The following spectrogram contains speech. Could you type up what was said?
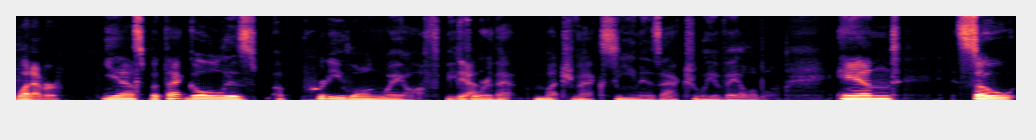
whatever. Yes, but that goal is a pretty long way off Yeah. before that much vaccine is actually available. And so,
